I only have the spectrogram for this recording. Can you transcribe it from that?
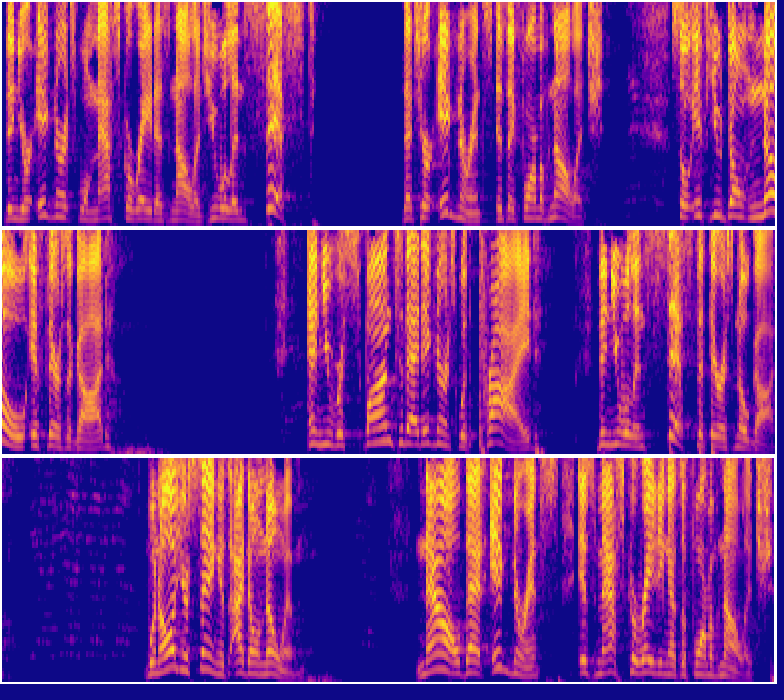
then your ignorance will masquerade as knowledge. You will insist that your ignorance is a form of knowledge. So if you don't know if there's a God and you respond to that ignorance with pride, then you will insist that there is no God when all you're saying is, I don't know him. Now that ignorance is masquerading as a form of knowledge.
